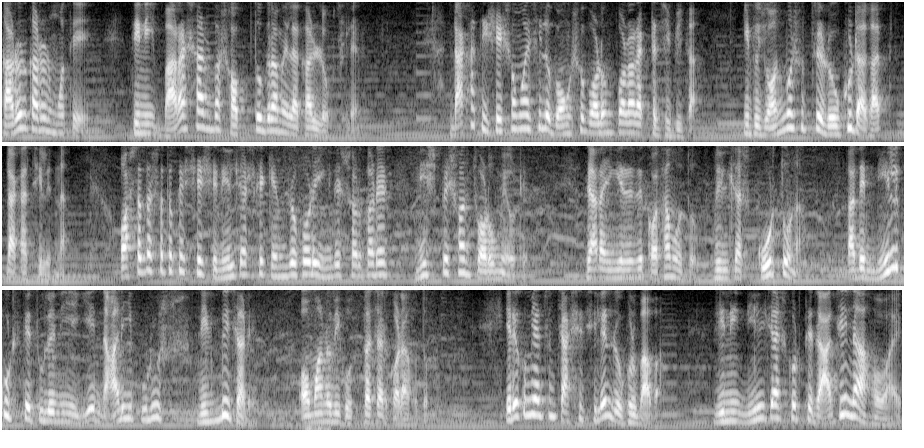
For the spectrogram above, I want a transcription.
কারোর কারোর মতে তিনি বারাসাত বা সপ্তগ্রাম এলাকার লোক ছিলেন। ডাকাতি সে সময় ছিল বংশ পরম্পরার একটা জীবিকা, কিন্তু জন্মসূত্রে রঘু ডাকাত ডাকাত ছিলেন না। অষ্টাদশ শতকের শেষে নীল চাষকে কেন্দ্র করে ইংরেজ সরকারের নিষ্পেষণ চরমে ওঠে। যারা ইংরেজদের কথা মতো নীল চাষ করতো না তাদের নীলকুঠিতে তুলে নিয়ে গিয়ে নারী পুরুষ নির্বিচারে অমানবিক অত্যাচার করা হতো। এরকমই একজন চাষি ছিলেন রঘুর বাবা। যিনি নীল চাষ করতে রাজি না হওয়ায়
